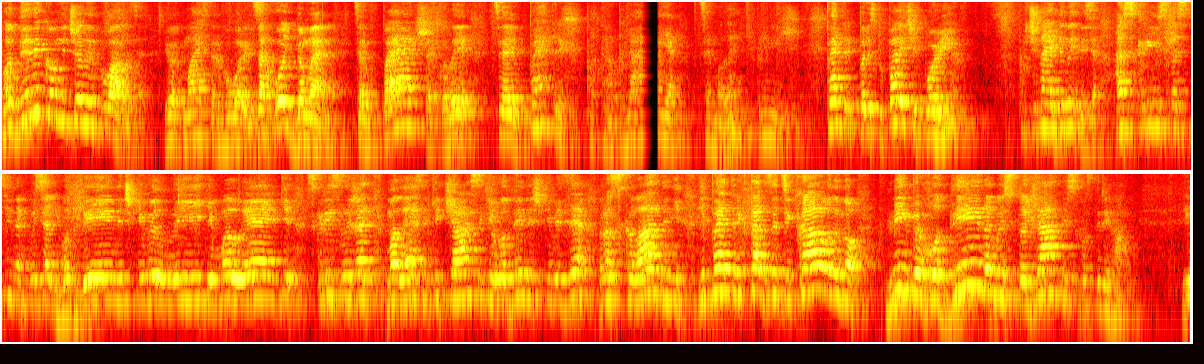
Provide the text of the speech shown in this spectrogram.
годинником нічого не відбувалося. І от майстер говорить, заходь до мене. Це вперше, коли цей Петрик потрапляє в це маленьке приміщення. Петрик, переступаючи поріг, починає дивитися, а скрізь на стінах висять годиннички великі, маленькі, скрізь лежать малесенькі часики, годинички везе розкладені. І Петрик так зацікавлено міг би годинами стояти спостерігати. І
